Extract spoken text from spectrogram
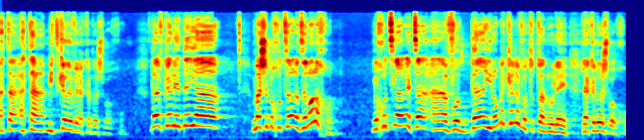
אתה, אתה מתקרב אל הקדוש ברוך הוא. דווקא על ידי ה... מה שבחוץ לארץ זה לא נכון. בחוץ לארץ העבודה היא לא מקרבת אותנו לקדוש ברוך הוא.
